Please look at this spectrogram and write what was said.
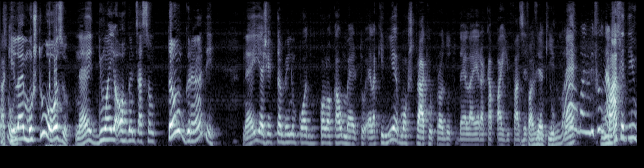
aquilo é monstruoso, né? De uma organização tão grande né? E a gente também não pode colocar o mérito. Ela queria mostrar que o produto dela era capaz de fazer, fazer tudo, aquilo. Né? Ah, mas ali foi um o marketing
